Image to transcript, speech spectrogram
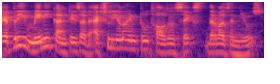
Every many countries are actually you know in 2006 there was a news.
